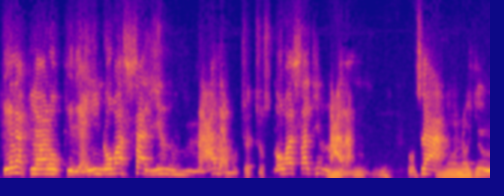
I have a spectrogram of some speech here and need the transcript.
Queda claro que de ahí no va a salir nada, muchachos, no va a salir nada. Mm, mm, mm. O sea, no, no, yo,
